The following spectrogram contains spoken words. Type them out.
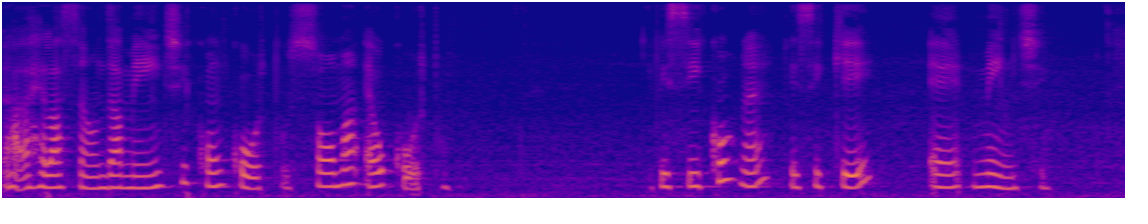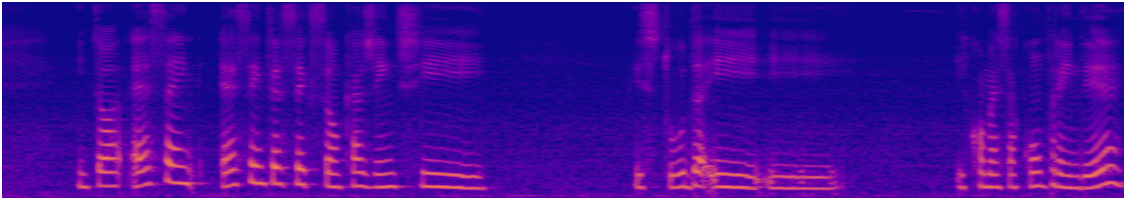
A relação da mente com o corpo. Soma é o corpo. E psico, né? Psique é mente. Então, essa, essa intersecção que a gente estuda e, e, e começa a compreender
